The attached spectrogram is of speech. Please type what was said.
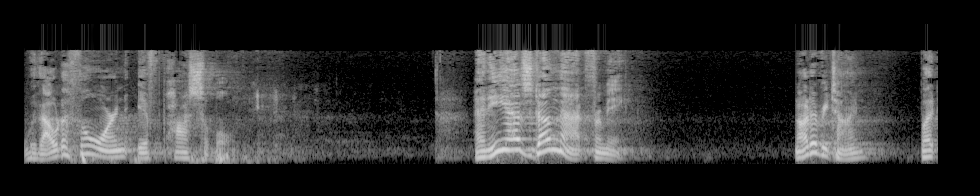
without a thorn if possible. And He has done that for me. Not every time, but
